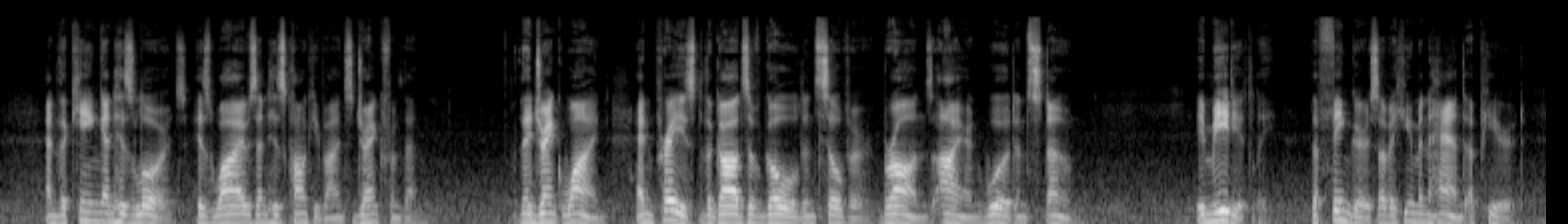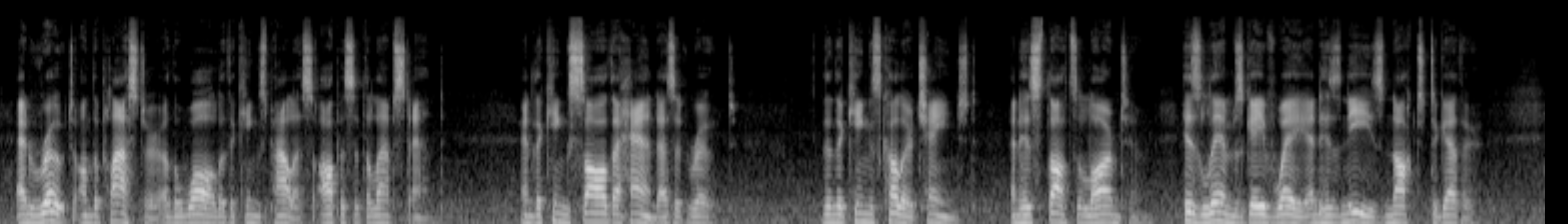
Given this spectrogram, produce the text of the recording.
and the king and his lords, his wives and his concubines drank from them. They drank wine, and praised the gods of gold and silver, bronze, iron, wood, and stone. Immediately the fingers of a human hand appeared and wrote on the plaster of the wall of the king's palace opposite the lampstand. And the king saw the hand as it wrote. Then the king's color changed, and his thoughts alarmed him. His limbs gave way, and his knees knocked together.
